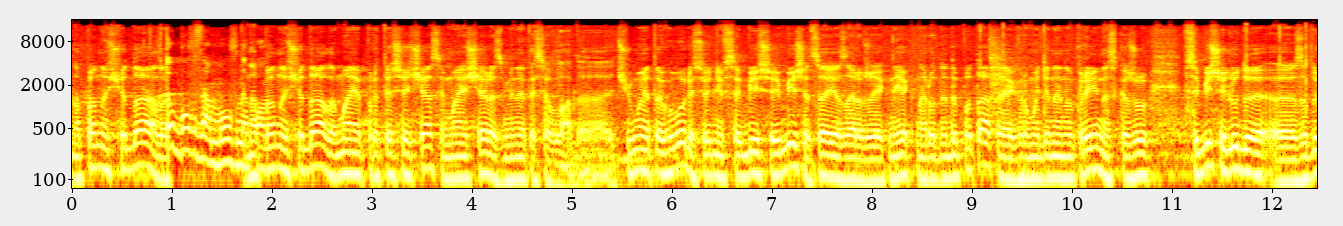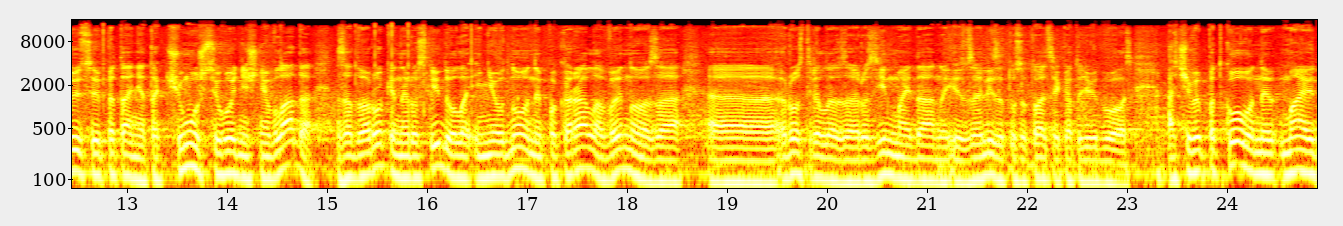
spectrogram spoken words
Напевно, що да, але Хто був замовником? напевно, що да, але має пройти ще час і має ще раз змінитися влада. Чому я так говорю? Сьогодні все більше і більше. Це я зараз вже як не як народний депутат, а як громадянин України скажу. Все більше люди е, задають собі питання: так чому ж сьогоднішня влада за два роки не розслідувала і ні одного не покарала винного за е, розстріли за розгін майдану і взагалі за ту ситуацію, яка тоді відбувалася? А чи випадково не мають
